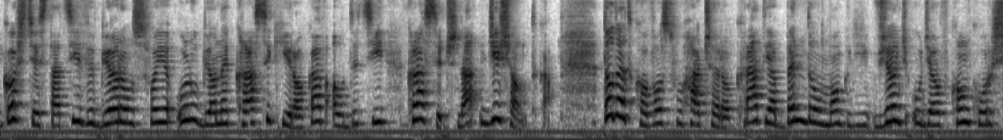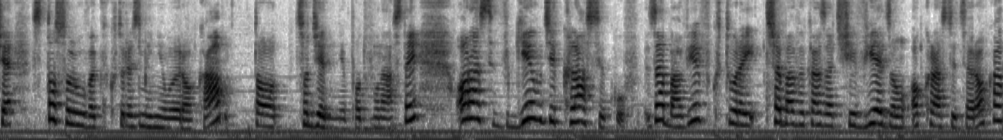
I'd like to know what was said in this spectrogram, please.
goście stacji wybiorą swoje ulubione klasyki rocka w audycji Klasyczna Dziesiątka. Dodatkowo słuchacze Rokratia będą mogli wziąć udział w konkursie 100 solówek, które zmieniły roka to codziennie po 12 oraz w giełdzie klasyków, zabawie, w której trzeba wykazać się wiedzą o klasyce rocka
